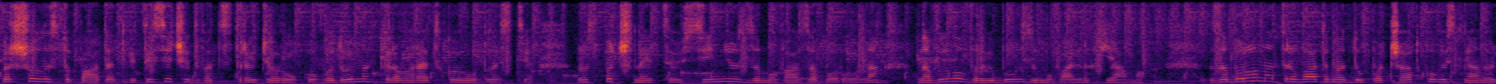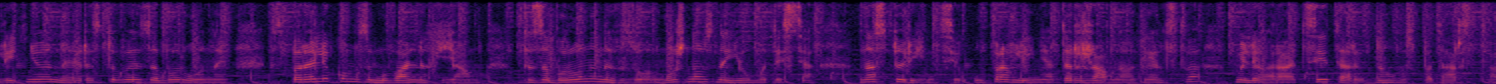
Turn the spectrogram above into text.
З 1 листопада 2023 року в водоймах Кіровоградської області розпочнеться осінньо-зимова заборона на вилов риби у зимувальних ямах. Заборона триватиме до початку весняно-літньої нерестової заборони. З переліком зимувальних ям та заборонених зон можна ознайомитися на сторінці управління Державного агентства меліорації та рибного господарства.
